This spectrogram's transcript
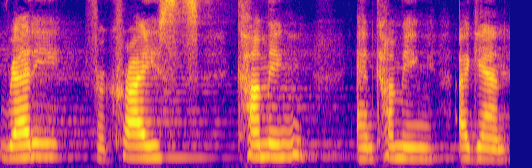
ready for Christ's coming and coming again.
